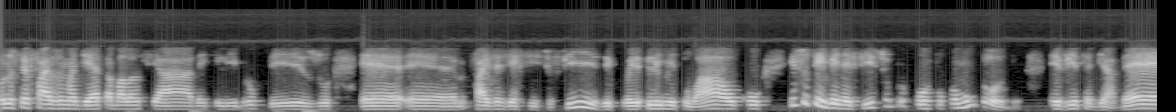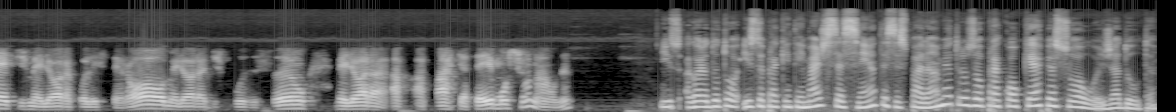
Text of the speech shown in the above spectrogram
quando você faz uma dieta balanceada, equilibra o peso, é, é, faz exercício físico, limita o álcool, isso tem benefício para o corpo como um todo. Evita diabetes, melhora colesterol, melhora a disposição, melhora a, a parte até emocional, né? Isso. Agora, doutor, isso é para quem tem mais de 60, esses parâmetros, ou para qualquer pessoa hoje, adulta?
